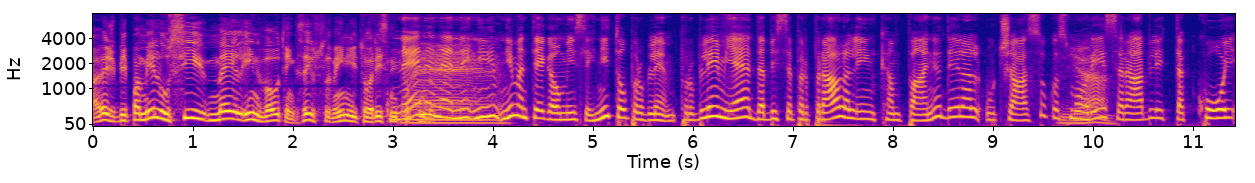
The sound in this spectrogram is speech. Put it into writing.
a veš, bi pa imeli vsi mail in voting, zdaj v Sloveniji to res ni Ne, ne, ne, ne, ni- nimam tega v mislih, ni to problem. Problem je, da bi se pripravljali in kampanjo delali v času, ko smo ja. res rabili takoj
